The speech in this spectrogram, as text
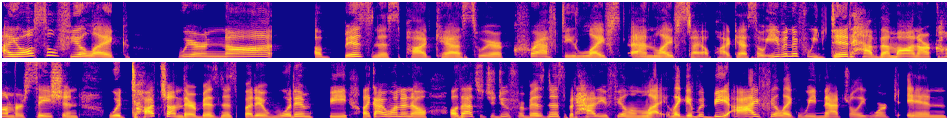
I also feel like we're not a business podcast, we're a crafty life and lifestyle podcast. So even if we did have them on, our conversation would touch on their business, but it wouldn't be like I want to know, oh, that's what you do for business, but how do you feel in life? Like it would be, I feel like we naturally work in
